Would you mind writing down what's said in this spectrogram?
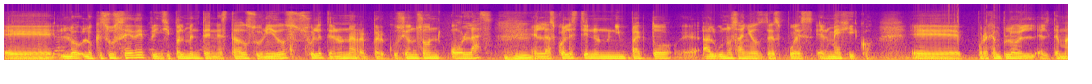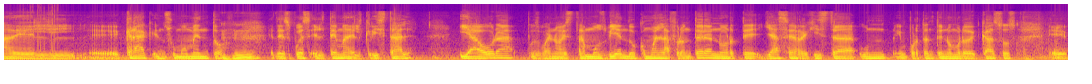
Eh, lo, que sucede principalmente en Estados Unidos suele tener una repercusión, son olas en las cuales tienen un impacto eh, algunos años después en México. Eh, por ejemplo, el, tema del crack en su momento, después el tema del cristal. Y ahora, pues bueno, estamos viendo cómo en la frontera norte ya se registra un importante número de casos, eh,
